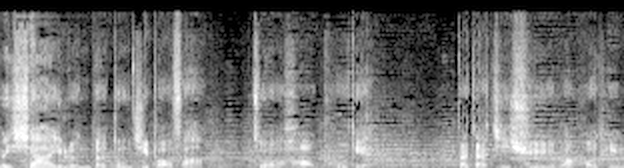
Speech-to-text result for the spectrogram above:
为下一轮的动机爆发做好铺垫。大家继续往后听。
